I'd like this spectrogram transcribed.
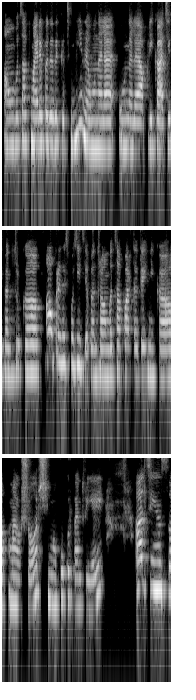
au învățat mai repede decât mine unele, unele aplicații, pentru că au predispoziție pentru a învăța partea tehnică mai ușor și mă bucur pentru ei. Alții însă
